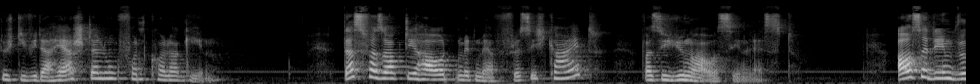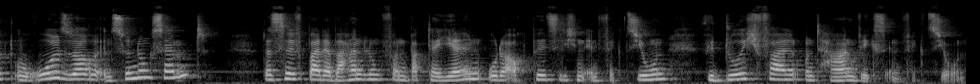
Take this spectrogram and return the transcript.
durch die Wiederherstellung von Kollagen. Das versorgt die Haut mit mehr Flüssigkeit, was sie jünger aussehen lässt. Außerdem wirkt Urolsäure entzündungshemmend. Das hilft bei der Behandlung von bakteriellen oder auch pilzlichen Infektionen wie Durchfall und Harnwegsinfektionen.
